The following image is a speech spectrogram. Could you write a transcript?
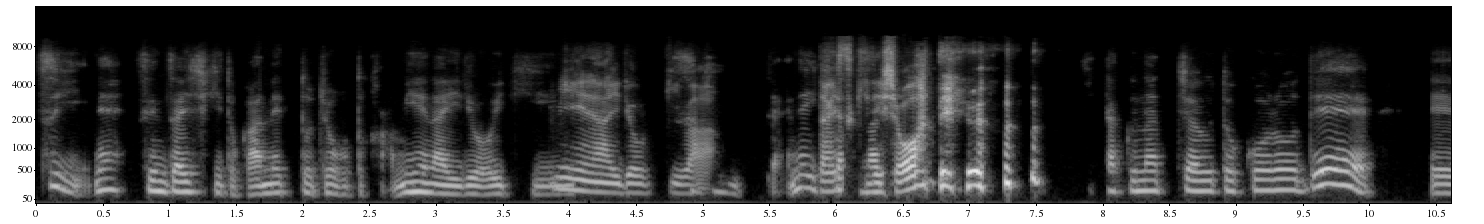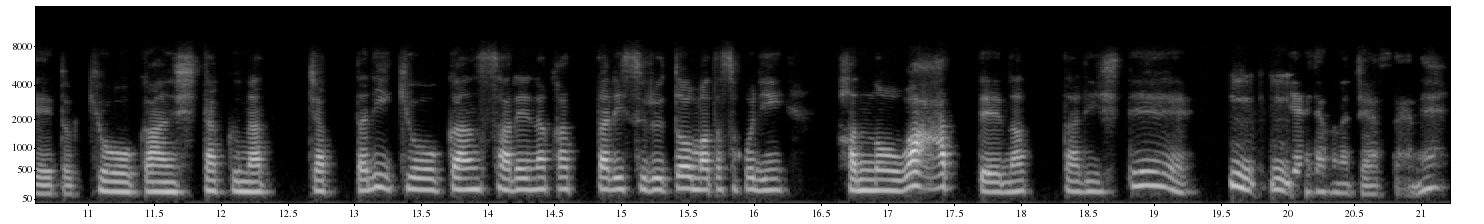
ついね、潜在意識とかネット上とか見えない領域。見えない領域は大好きでしょ？っていう。行きたくなっちゃうところで、えっ、ー、と、共感したくなっちゃったり、共感されなかったりすると、またそこに反応わーってなったりして、うんうん。やりたくなっちゃうやつだよね。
